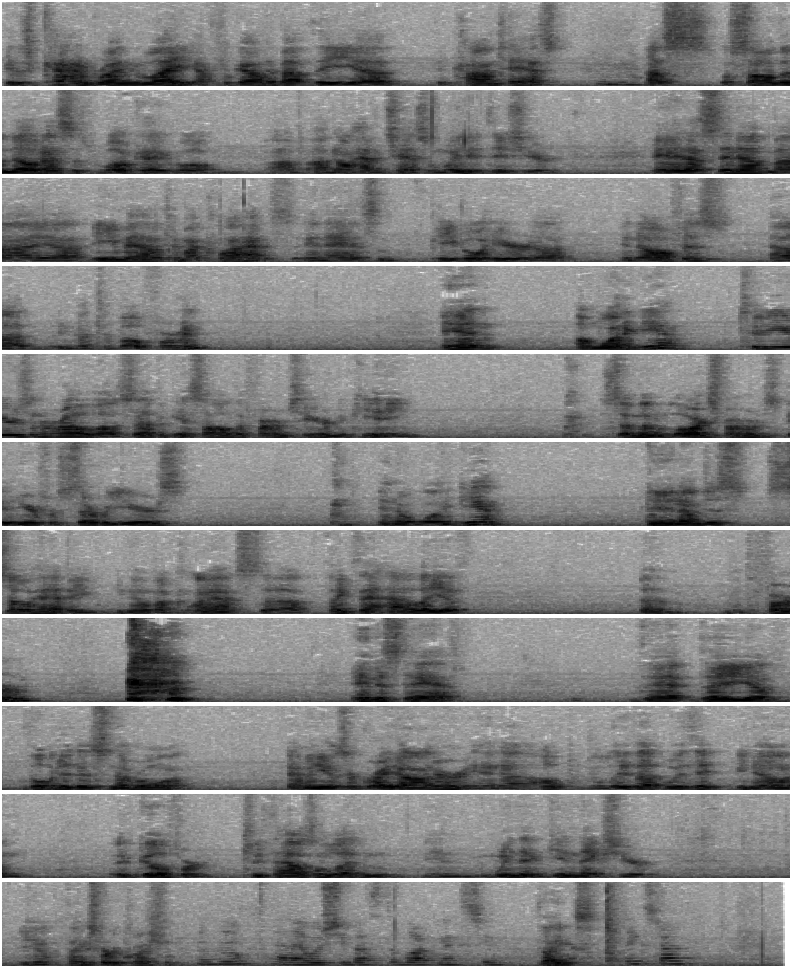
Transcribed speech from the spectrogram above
it was kind of running late. I forgot about the, uh, the contest. Mm -hmm. I, saw the notice. I said, well, okay, well, I, I don't have a chance to win it this year. And I sent out my uh, email to my clients and had some people here uh, in the office uh, you know, to vote for me. And I won again. Two years in a row, I was up against all the firms here in McKinney. Some of them large firms, been here for several years, and I won again. And I'm just so happy. You know, my clients uh, think that highly of um, the firm and the staff that they uh, voted us number one. I mean, it was a great honor, and I hope to live up with it, you know, and, and go for 2011 and win it again next year. You know, thanks for the question. Mm -hmm. And I wish you best of luck next year. Thanks. Thanks, John.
